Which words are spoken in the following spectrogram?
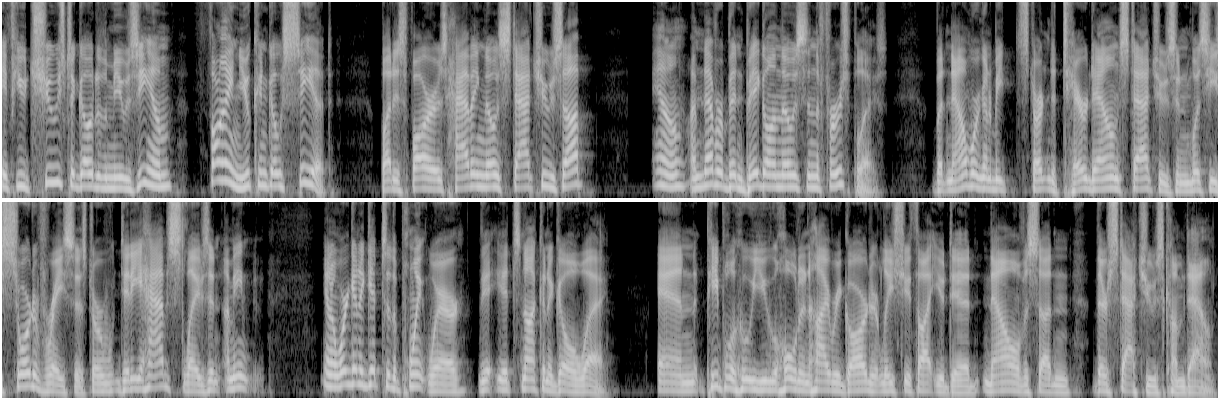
If you choose to go to the museum, fine, you can go see it. But as far as having those statues up, you know, I've never been big on those in the first place. But now we're going to be starting to tear down statues. And was he sort of racist or did he have slaves? And I mean, you know, we're going to get to the point where it's not going to go away. And people who you hold in high regard, or at least you thought you did, now all of a sudden their statues come down.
